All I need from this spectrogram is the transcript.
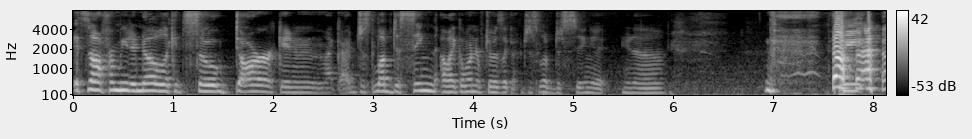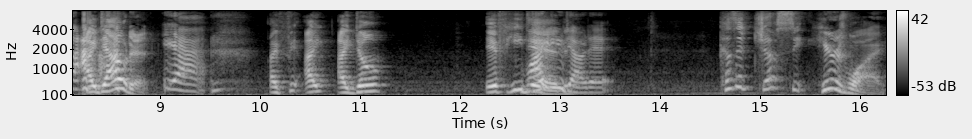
It's not for me to know, like it's so dark and like I just love to sing. Like I wonder if Joe's like, I just love to sing it, you know? See, I doubt it. Yeah. I feel I I don't. If he Why did, do you doubt it? Because it just here's why,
